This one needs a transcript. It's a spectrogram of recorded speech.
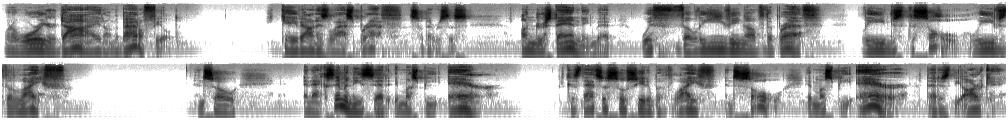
when a warrior died on the battlefield, he gave out his last breath. So there was this understanding that with the leaving of the breath leaves the soul, leaves the life. And so Anaximenes said it must be air, because that's associated with life and soul. It must be air that is the arche.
